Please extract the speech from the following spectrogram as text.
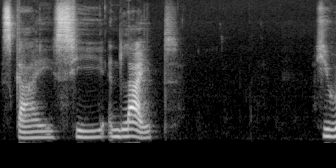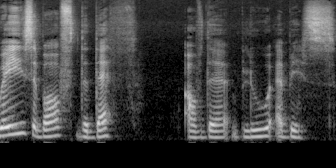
sky, sea, and light he weighs above the depth of the blue abyss,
